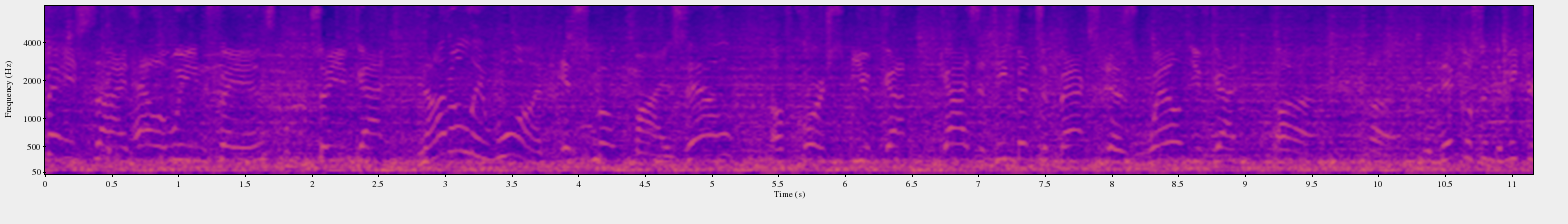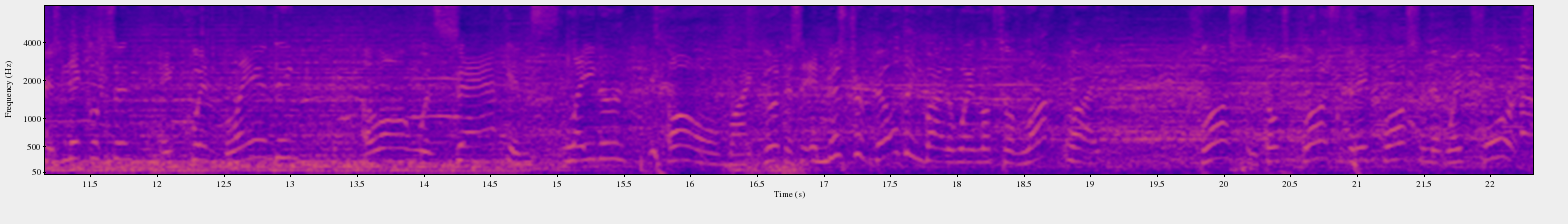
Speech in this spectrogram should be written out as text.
Bayside Halloween fans. So you've got not only one in Smoke Mizzell, of course, you've got guys, the defensive backs as well. You've got uh, uh, Nicholson, Demetrious Nicholson, and Quin Blanding, along with Zach and Slater. Oh, my goodness. And Mr. Belding, by the way, looks a lot like Clawson, Coach Clawson, Dave Clawson at Wake Forest.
